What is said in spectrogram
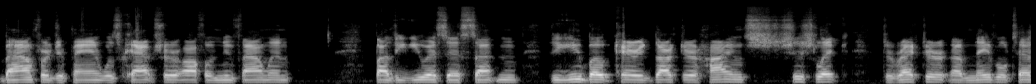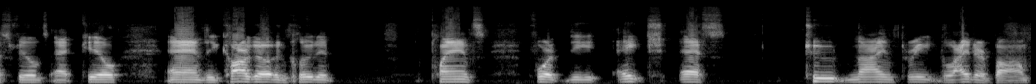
bound for Japan was captured off of Newfoundland by the USS Sutton. The U boat carried Dr. Heinz Schlicke, director of naval test fields at Kiel, and the cargo included plans for the HS 293 glider bomb,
